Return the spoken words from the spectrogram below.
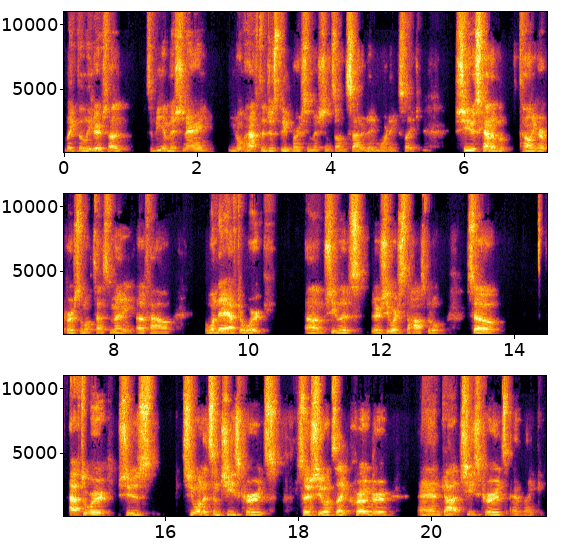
like the leaders, how to be a missionary, you don't have to just do mercy missions on Saturday mornings. Like she was kind of telling her personal testimony of how one day after work, um, she lives or she works at the hospital. So after work, she was she wanted some cheese curds. So she went to like Kroger and got cheese curds and like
